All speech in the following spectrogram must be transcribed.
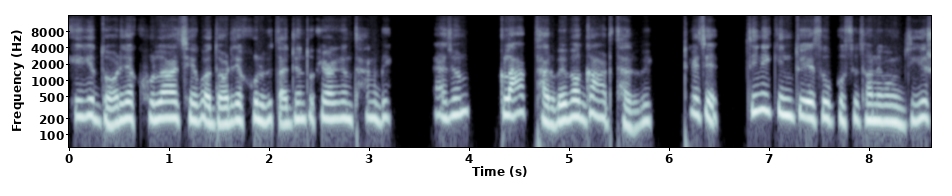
এই যে দরজা খোলা আছে বা দরজা খুলবে, তার জন্য তো কেউ একজন থাকবে। একজন ক্লার্ক থাকবে বা গার্ড থাকবে, ঠিক আছে? তিনি কিন্তু এসে উপস্থিত হন এবং জিজ্ঞেস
